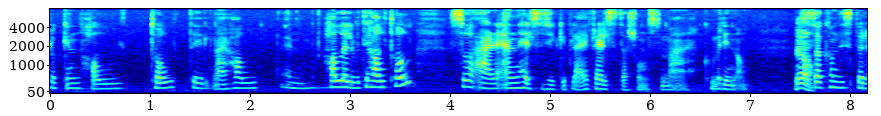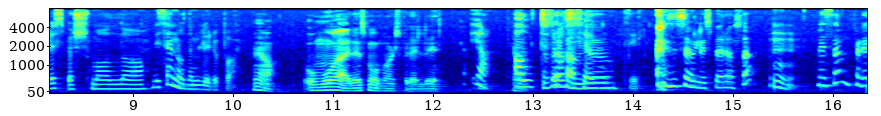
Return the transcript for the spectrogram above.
klokken halv tolv til Nei, halv, elleve til halv tolv så er det en helsesykepleier fra helsestasjonen som er, kommer innom. Ja. Så da kan de spørre spørsmål og, hvis det er noe de lurer på. ja. Om å være småbarnsforelder. Ja, alt så fra kan du- søvn til Selvfølgelig spørre også. mm. Liksom. Fordi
